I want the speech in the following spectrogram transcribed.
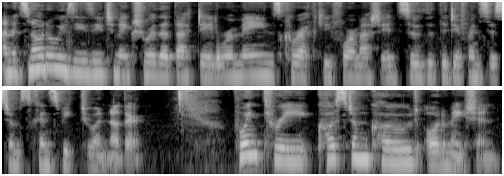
And it's not always easy to make sure that that data remains correctly formatted so that the different systems can speak to another. Point three, custom code automation.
